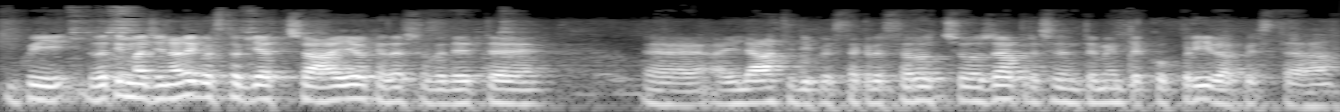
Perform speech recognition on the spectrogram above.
in cui dovete immaginare questo ghiacciaio che adesso vedete eh, ai lati di questa cresta rocciosa, precedentemente copriva questa,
